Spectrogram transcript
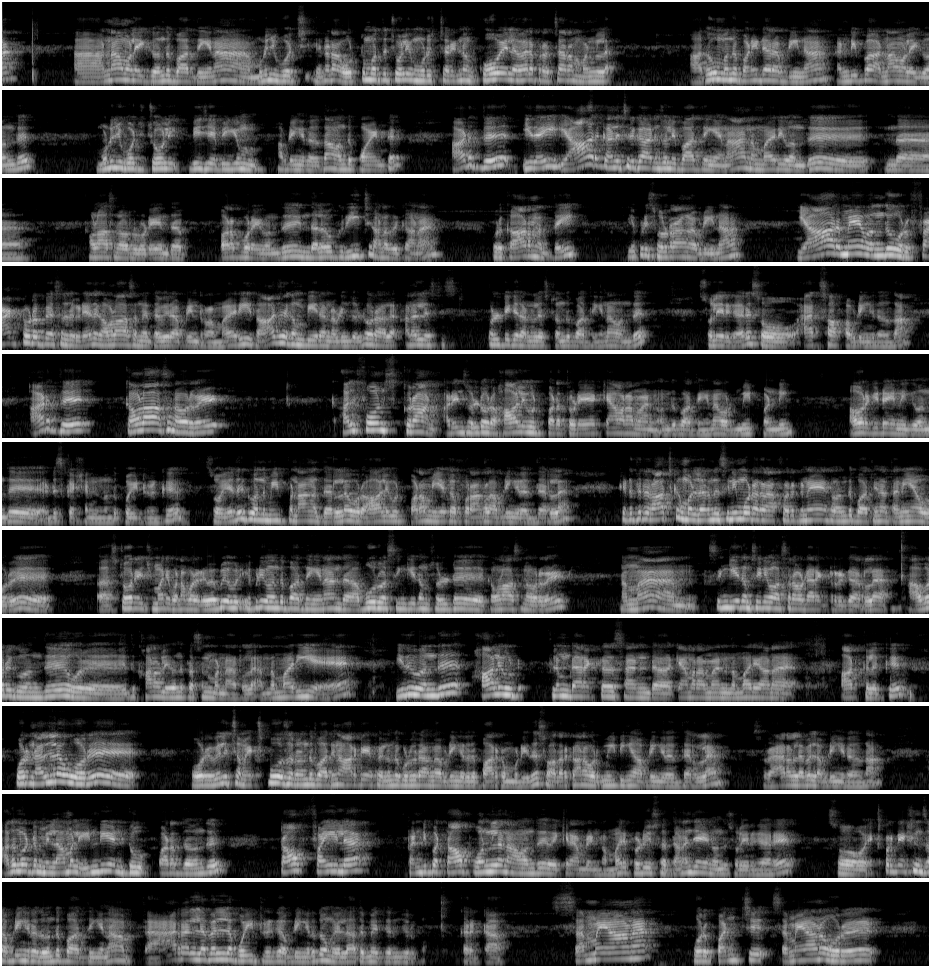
அண்ணாமலைக்கு வந்து பார்த்தீங்கன்னா முடிஞ்சு போச்சு. என்னடா ஒட்டுமொத்த சோழி முடிச்சார் இன்னும் கோவையில் வேறு பிரச்சாரம் பண்ணல. அதுவும் வந்து பண்ணிட்டார் அப்படின்னா கண்டிப்பாக அண்ணாமலைக்கு வந்து முடிஞ்சு போச்சு சோழி பிஜேபிக்கும் அப்படிங்கிறது தான் வந்து பாயிண்ட்டு அடுத்து இதை யார் கணிச்சிருக்காருன்னு சொல்லி பார்த்தீங்கன்னா இந்த மாதிரி வந்து இந்த கமலஹாசன் அவர்களுடைய இந்த பரப்புரை வந்து இந்த அளவுக்கு ரீச் ஆனதுக்கான ஒரு காரணத்தை எப்படி சொல்கிறாங்க அப்படின்னா யாருமே வந்து ஒரு ஃபேக்டோட பேசுறது கிடையாது கமலஹாசனை தவிர அப்படின்ற மாதிரி ராஜகம்பீரன் அப்படின்னு சொல்லிட்டு ஒரு அனலிஸ்டிஸ்ட் பொலிட்டிக்கல் அனலிஸ்ட் வந்து பார்த்தீங்கன்னா வந்து சொல்லியிருக்காரு. ஸோ ஹேட்ஸ் ஆஃப் அப்படிங்கிறது தான். அடுத்து கமலஹாசன் அவர்கள் அல்ஃபோன்ஸ் குரான் அப்படின்னு சொல்லிட்டு ஒரு ஹாலிவுட் படத்துடைய கேமராமேன் வந்து பார்த்தீங்கன்னா ஒரு மீட் பண்ணி அவர்கிட்ட இன்றைக்கி வந்து டிஸ்கஷன் வந்து போயிட்டுருக்கு. ஸோ எதுக்கு வந்து மீட் பண்ணாங்கன்னு தெரில ஒரு ஹாலிவுட் படம் இயக்க போகிறாங்களா அப்படிங்கிறது தெரில கிட்டத்தட்ட ராஜ்கமல்லேருந்து சினிமோட்டோகிராஃபருக்குன்னே வந்து பார்த்திங்கன்னா தனியாக ஒரு ஸ்டோரேஜ் மாதிரி பண்ண போகிறாரு எப்படி எப்படி வந்து பார்த்தீங்கன்னா இந்த அபூர்வ சங்கீதம் சொல்லிட்டு கமல்ஹாசன் அவர்கள் நம்ம சங்கீதம் சீனிவாசராவ் டேரக்டர் இருக்கார்ல அவருக்கு வந்து ஒரு இது காணொலி வந்து ப்ரெசென்ட் பண்ணார்ல. அந்த மாதிரியே இது வந்து Hollywood film directors and cameraman இந்த மாதிரியான ஆட்களுக்கு ஒரு நல்ல ஒரு ஒரு வெளிச்சம் எக்ஸ்போசர் வந்து பார்த்தீங்கன்னா ஆர்கேஎஃப்ஐலேருந்து கொடுக்குறாங்க அப்படிங்கிறது பார்க்க முடியுது. ஸோ அதற்கான ஒரு மீட்டிங் அப்படிங்கிறது தெரில ஸோ வேறு லெவல் அப்படிங்கிறது தான். அது மட்டும் இல்லாமல் இந்தியன் டூ படத்தை வந்து டாப் ஃபைவ்ல கண்டிப்பாக டாப் ஒன்னில் நான் வந்து வைக்கிறேன் அப்படின்ற மாதிரி ப்ரொடியூசர் தனஞ்சயன் வந்து சொல்லியிருக்காரு. ஸோ எக்ஸ்பெக்டேஷன்ஸ் அப்படிங்கிறது வந்து பார்த்தீங்கன்னா வேறு லெவலில் போயிட்டுருக்கு அப்படிங்கிறது உங்கள் எல்லாத்துக்குமே தெரிஞ்சிருக்கும். கரெக்டாக செம்மையான ஒரு பஞ்சு செம்மையான ஒரு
